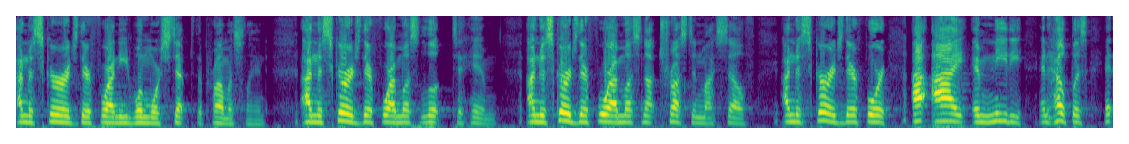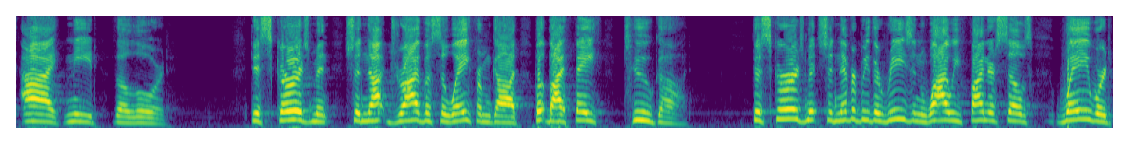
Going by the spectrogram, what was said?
I'm discouraged, therefore I need one more step to the promised land. I'm discouraged, therefore I must look to Him. I'm discouraged, therefore I must not trust in myself. I'm discouraged, therefore I, I am needy and helpless, and I need the Lord. Discouragement should not drive us away from God, but by faith to God. Discouragement should never be the reason why we find ourselves wayward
